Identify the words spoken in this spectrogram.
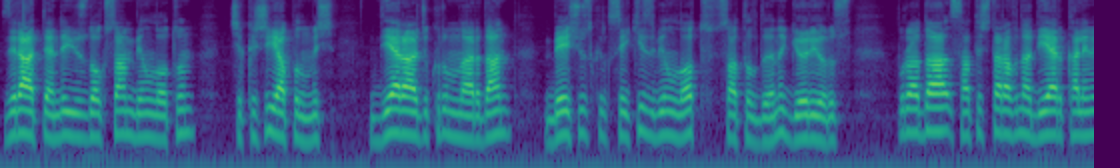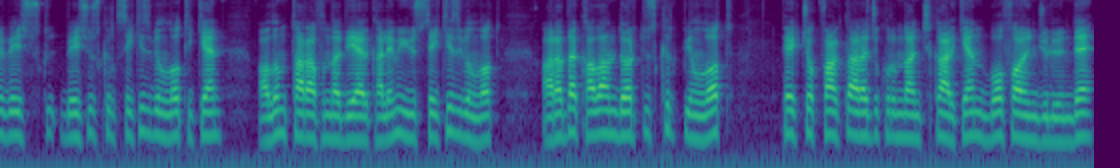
Ziraat'ten de 190 bin lotun çıkışı yapılmış. Diğer aracı kurumlardan 548 bin lot satıldığını görüyoruz. Burada satış tarafında diğer kalemi 548 bin lot iken alım tarafında diğer kalemi 108 bin lot. Arada kalan 440 bin lot pek çok farklı aracı kurumdan çıkarken BOFA öncülüğünde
